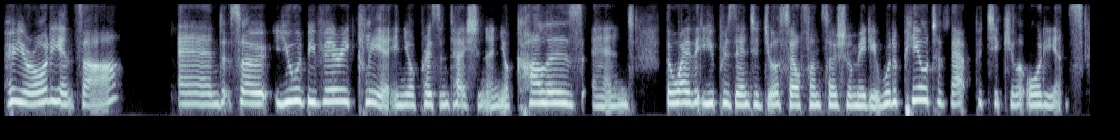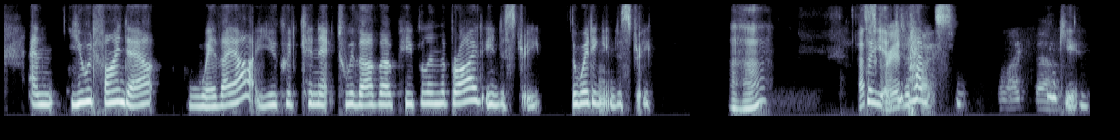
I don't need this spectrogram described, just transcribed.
who your audience are. And so you would be very clear in your presentation and your colors and the way that you presented yourself on social media would appeal to that particular audience. And you would find out where they are. You could connect with other people in the bride industry, the wedding industry. Mm-hmm. That's so, yeah, great advice. Have, like that. Thank you.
